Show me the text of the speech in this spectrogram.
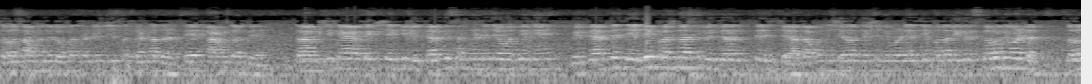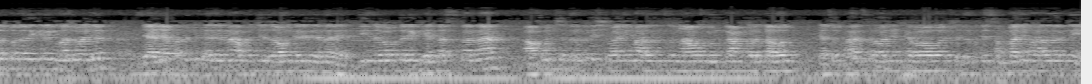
सर्वसामान्य लोकांसाठी जी संघटना झटते काम करते. तर आमची काय अपेक्षा आहे की विद्यार्थी संघटनेच्या वतीने विद्यार्थी जे जे प्रश्न असतील विद्यार्थ्यांचे आता आपण जे शहराध्यक्ष निवडले जे पदाधिकारी सर्व निवडले सर्वच पदाधिकारी महत्त्वाचे ज्या ज्या पदाधिकाऱ्यांना आपण जी जबाबदारी देणार आहे ती जबाबदारी घेत असताना आपण छत्रपती शिवाजी महाराजांचं नाव घेऊन काम करत आहोत. त्याचं भान सर्वांनी ठेवावं छत्रपती संभाजी महाराजांनी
